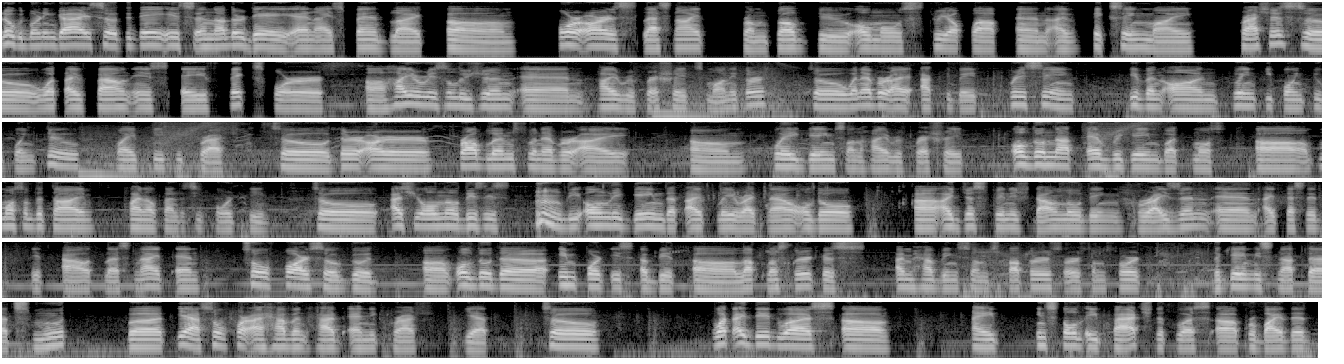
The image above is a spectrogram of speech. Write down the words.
Hello, good morning, guys. So today is another day, and I spent like um four hours last night from twelve to almost three o'clock, and I'm fixing my crashes. So what I found is a fix for uh, higher resolution and high refresh rates monitor. So whenever I activate FreeSync, even on twenty point two point two, my PC crashed. So there are problems whenever I um, play games on high refresh rate. Although not every game, but most uh, most of the time, Final Fantasy 14. So as you all know, this is the only game that I play right now. Although uh, I just finished downloading Horizon and I tested it out last night, and so far so good. Um, although the import is a bit uh, lackluster because I'm having some stutters or some sort. The game is not that smooth, but yeah, so far I haven't had any crash yet. So what I did was uh, I installed a patch that was uh, provided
